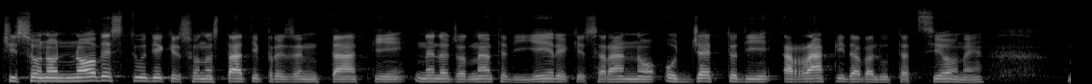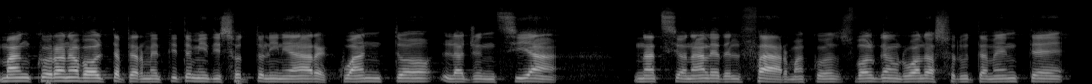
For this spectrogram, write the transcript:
Ci sono nove studi che sono stati presentati nella giornata di ieri che saranno oggetto di rapida valutazione ma ancora una volta permettetemi di sottolineare quanto l'Agenzia nazionale del farmaco svolga un ruolo assolutamente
